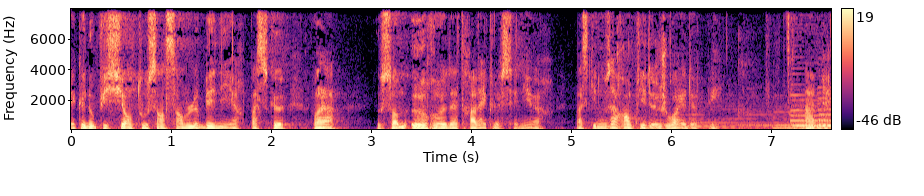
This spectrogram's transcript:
et que nous puissions tous ensemble le bénir parce que, voilà, nous sommes heureux d'être avec le Seigneur parce qu'il nous a remplis de joie et de paix. Amen.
